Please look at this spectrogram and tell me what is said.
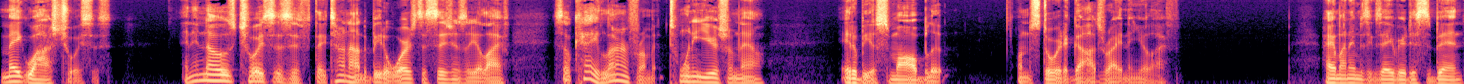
Make wise choices. And in those choices, if they turn out to be the worst decisions of your life, it's okay. Learn from it. 20 years from now, it'll be a small blip on the story that God's writing in your life. Hey, my name is Xavier. This has been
